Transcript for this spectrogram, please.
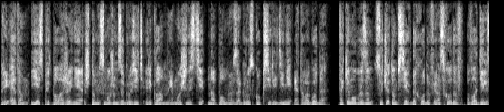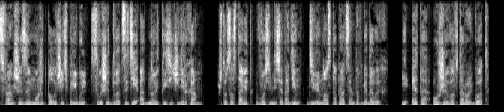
при этом есть предположение, что мы сможем загрузить рекламные мощности на полную загрузку к середине этого года. Таким образом, с учетом всех доходов и расходов, владелец франшизы может получить прибыль свыше 21 тысячи дирхам, что составит 81-90% годовых. И это уже во второй год.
